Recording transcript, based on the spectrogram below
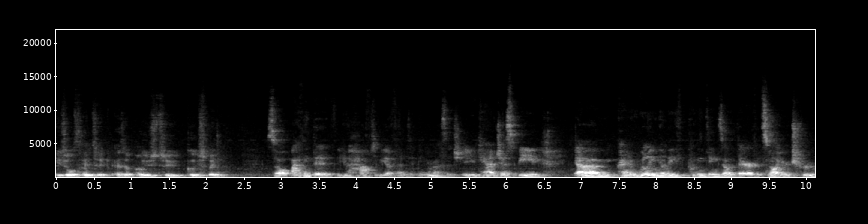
is authentic as opposed to good spin? So I think that you have to be authentic in your message. You can't just be um, kind of willy-nilly putting things out there if it's not your true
